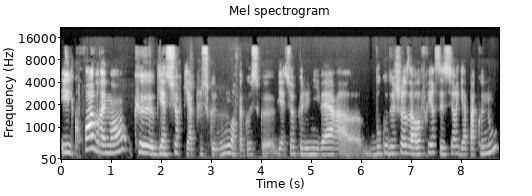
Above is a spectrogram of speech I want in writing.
il croit vraiment que, bien sûr, qu'il y a plus que nous, enfin, que, que bien sûr que l'univers a beaucoup de choses à offrir, c'est sûr, il n'y a pas que nous.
